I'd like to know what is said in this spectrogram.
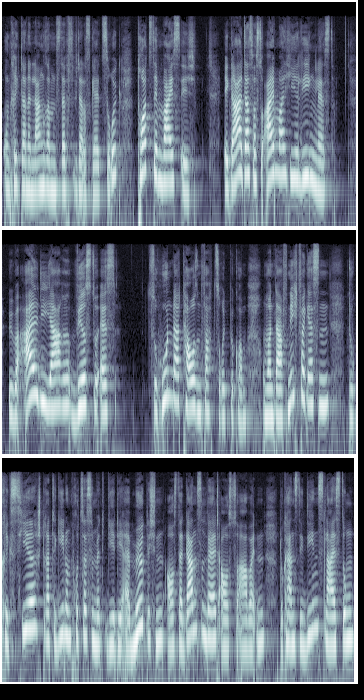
und kriegt dann in langsamen Steps wieder das Geld zurück. Trotzdem weiß ich, egal das, was du einmal hier liegen lässt, über all die Jahre wirst du es zu hunderttausendfach zurückbekommen. Und man darf nicht vergessen, du kriegst hier Strategien und Prozesse mit, die dir ermöglichen, aus der ganzen Welt auszuarbeiten. Du kannst die Dienstleistung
